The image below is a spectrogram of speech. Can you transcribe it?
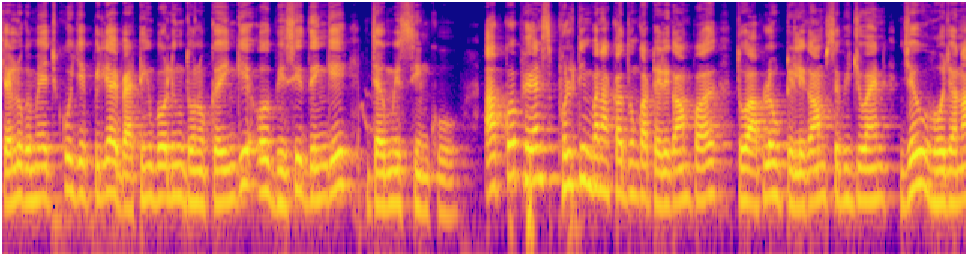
कैलू मैच को ये प्लेयर बैटिंग बॉलिंग दोनों करेंगे और सी देंगे जगमीत सिंह को? आपको फ्रेंड्स फुल टीम बना कर दूँगा टेलीग्राम पर तो आप लोग टेलीग्राम से भी ज्वाइन ज़रूर हो जाना।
